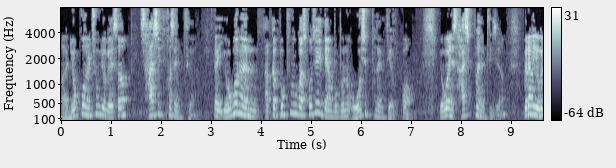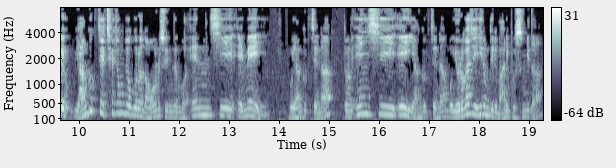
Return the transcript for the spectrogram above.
어, 요건을 충족해서 40% 그러니까 요거는 아까 부품과 소재에 대한 부분은 50%였고 요거는 40%죠. 그러면 우리 양극재 최종적으로 나올 수 있는 뭐 NCMA 뭐 양극재나 또는 NCA 양극재나 뭐 여러 가지 이름들이 많이 붙습니다.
